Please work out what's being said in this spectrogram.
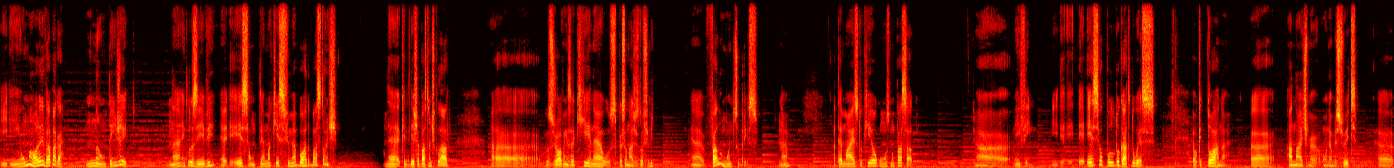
e em uma hora ele vai apagar. Não tem jeito. Né? Inclusive, é, esse é um tema que esse filme aborda bastante, né? que ele deixa bastante claro. Ah, os jovens aqui, né, os personagens do filme, é, falam muito sobre isso, né? até mais do que alguns no passado. Ah, enfim, esse é o pulo do gato do Wes. É o que torna uh, A Nightmare on Elm Street. Uh,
